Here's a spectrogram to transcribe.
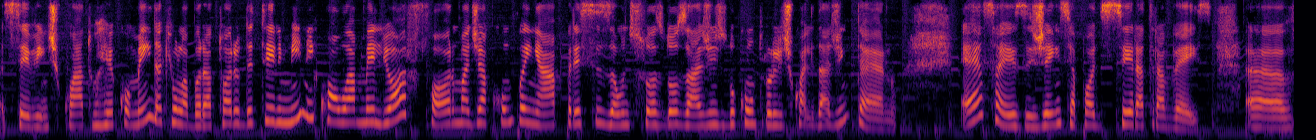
C24 recomenda que o laboratório determine qual a melhor forma de acompanhar a precisão de suas dosagens do controle de qualidade interno. Essa exigência pode ser através, uh,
